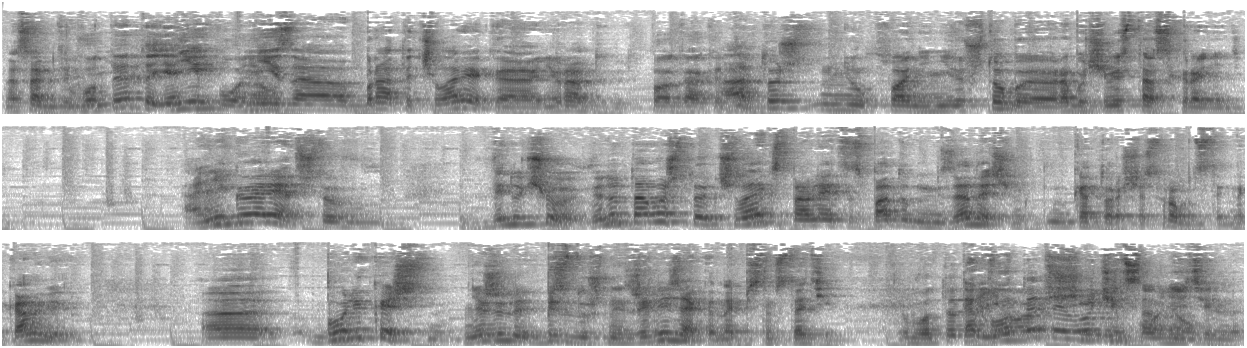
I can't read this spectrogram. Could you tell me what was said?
На самом деле. Вот это я не понял. Не за брата человека они радуют. По- Как это? А то, что, ну, в плане не чтобы рабочие места сохранить. Они говорят, что ввиду чего? Ввиду того, что человек справляется с подобными задачами, которые сейчас робот стоит на конвейере, э, более качественно, нежели бездушная железяка, написано в статье. Вот это так я вот это очень сомнительно.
